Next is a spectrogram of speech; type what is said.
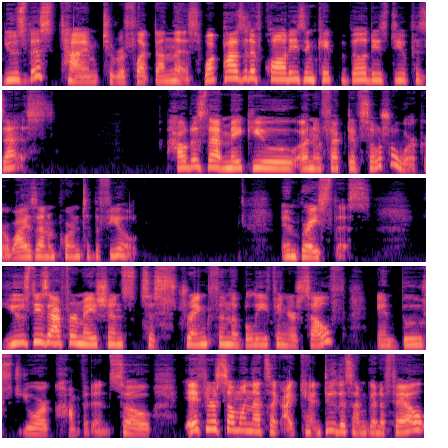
use this time to reflect on this. What positive qualities and capabilities do you possess? How does that make you an effective social worker? Why is that important to the field? Embrace this. Use these affirmations to strengthen the belief in yourself and boost your confidence. So, if you're someone that's like, I can't do this, I'm going to fail,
